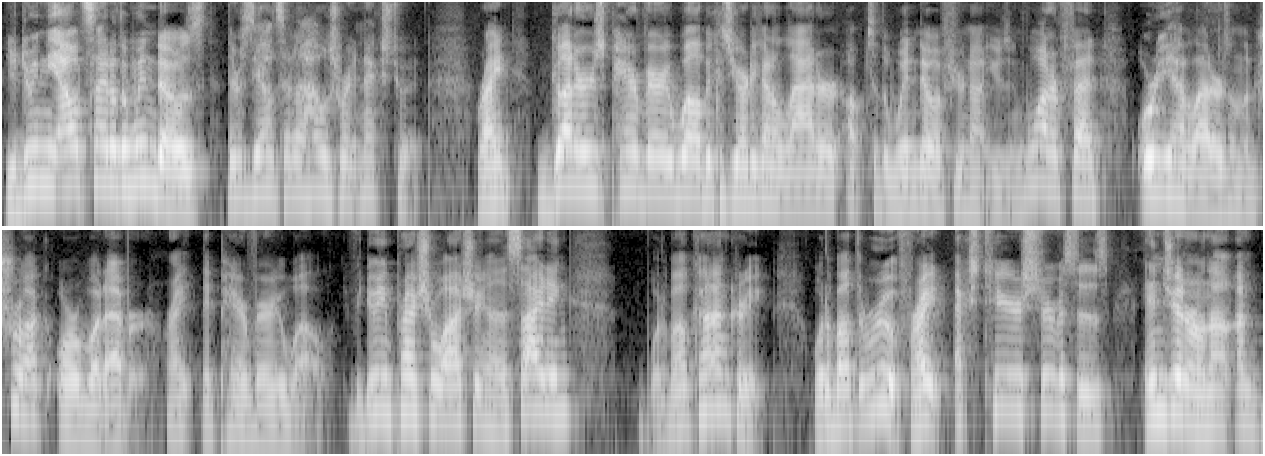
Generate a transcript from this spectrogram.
You're doing the outside of the windows, there's the outside of the house right next to it, right? Gutters pair very well because you already got a ladder up to the window if you're not using water fed, or you have ladders on the truck or whatever, right? They pair very well. If you're doing pressure washing on the siding, what about concrete? What about the roof, right? Exterior services in general. Now, I'm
